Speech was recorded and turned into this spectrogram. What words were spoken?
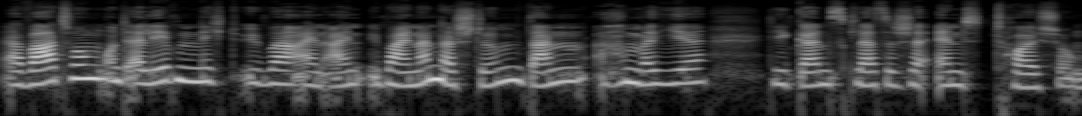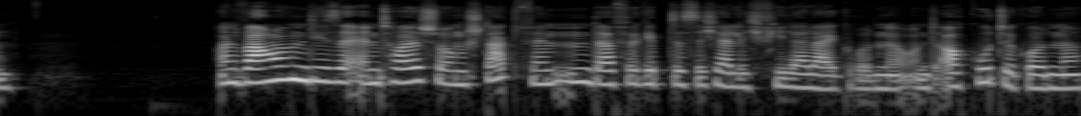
Erwartungen und Erleben nicht überein, ein, übereinander stimmen, dann haben wir hier die ganz klassische Enttäuschung. Und warum diese Enttäuschungen stattfinden, dafür gibt es sicherlich vielerlei Gründe und auch gute Gründe.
